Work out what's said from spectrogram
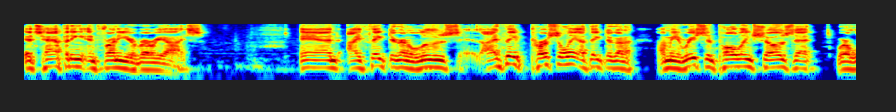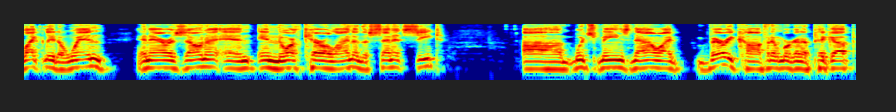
It's happening in front of your very eyes. And I think they're going to lose. I think personally, I think they're going to, I mean, recent polling shows that we're likely to win in Arizona and in North Carolina, the Senate seat um, which means now I'm very confident we're going to pick up,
